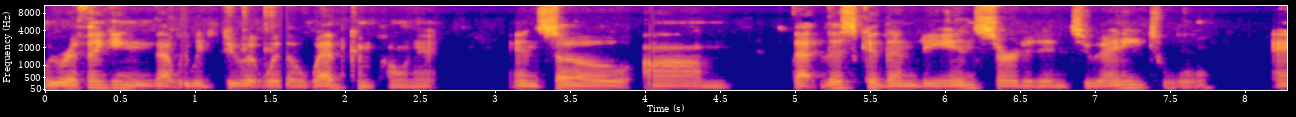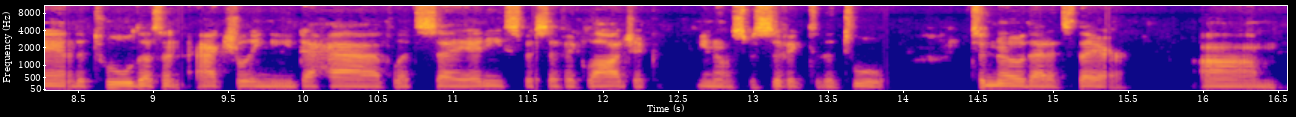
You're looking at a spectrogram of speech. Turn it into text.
We were thinking that we would do it with a web component, and so um, that this could then be inserted into any tool, and the tool doesn't actually need to have, let's say, any specific logic, you know, specific to the tool, to know that it's there um,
